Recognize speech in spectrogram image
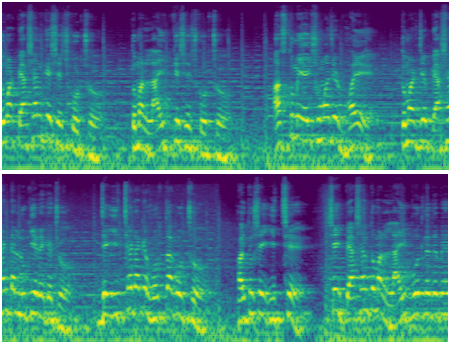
তোমার প্যাশনকে শেষ করছ। তোমার লাইফকে শেষ করছ। আজ তুমি এই সমাজের ভয়ে তোমার যে প্যাশনটা লুকিয়ে রেখেছো, যে ইচ্ছাটাকে হত্যা করছ, হয়তো সেই ইচ্ছে, সেই প্যাশন তোমার লাইফ বদলে দেবে।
